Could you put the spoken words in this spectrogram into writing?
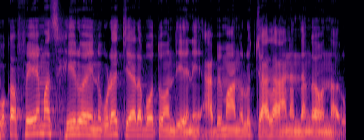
ఒక ఫేమస్ హీరోయిన్ కూడా చేరబోతోంది అని అభిమానులు చాలా ఆనందంగా ఉన్నారు.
